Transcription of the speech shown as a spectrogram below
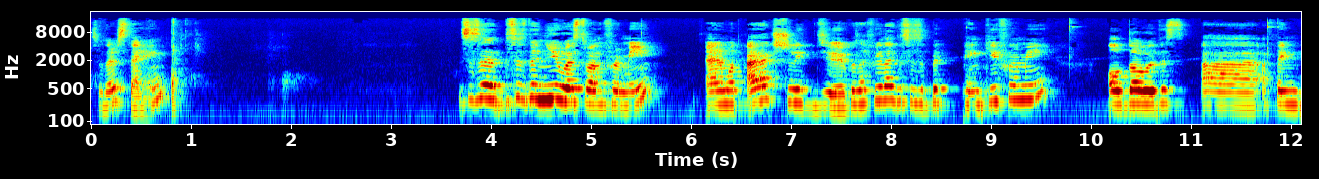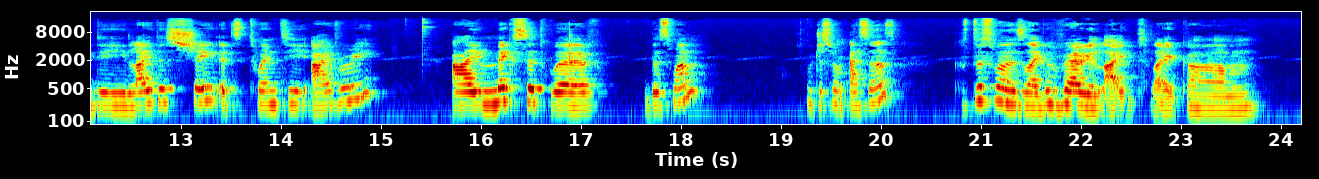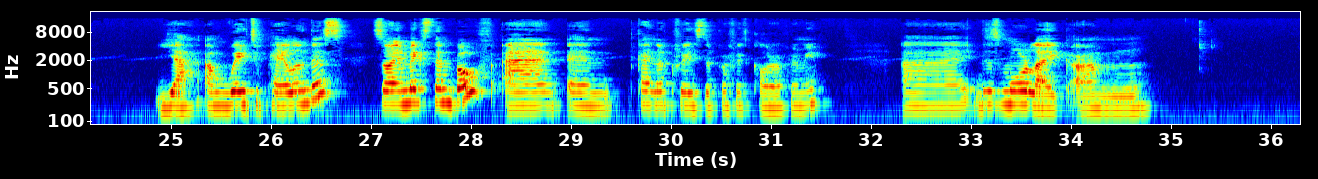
so they're staying this is a this is the newest one for me and what I actually do because I feel like this is a bit pinky for me although it is uh, I think the lightest shade it's 20 ivory I mix it with this one, which is from Essence, because this one is like very light, like, um, yeah, I'm way too pale in this. So I mix them both and, and kind of creates the perfect color for me. Uh, this is more like, um,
